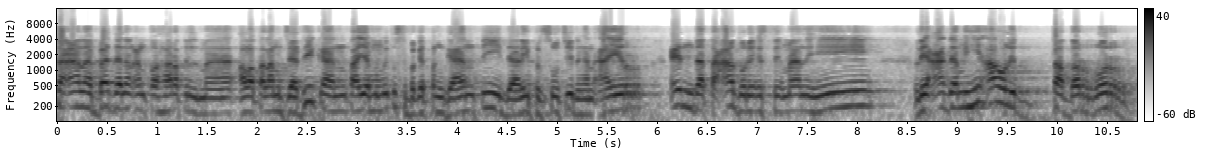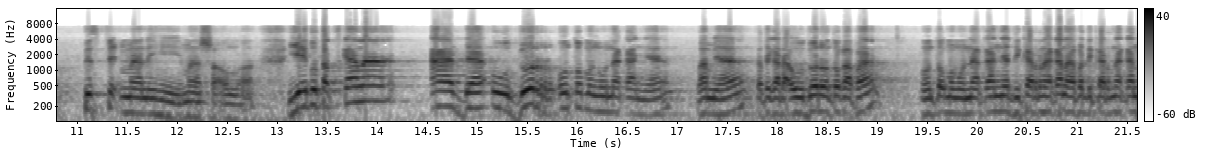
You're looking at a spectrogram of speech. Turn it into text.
Ta'ala badalan an taharatil ma. Allah Ta'ala menjadikan tayamum itu sebagai pengganti dari bersuci dengan air inda ta'adzuri istimalihi li'adamihi aw litadarrur bistimalihi. Masyaallah. Yaitu tatkala ada udzur untuk menggunakannya. Paham ya? Ketika ada udzur untuk apa? Untuk menggunakannya dikarenakan apa? Dikarenakan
